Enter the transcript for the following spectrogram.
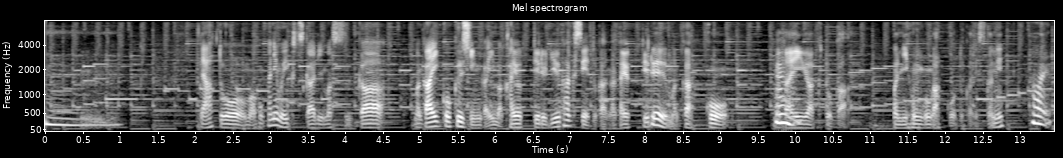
うん。であと、まあ、他にもいくつかありますが、まあ、外国人が今通ってる留学生とかが通ってる、まあ、学校、うん大学とか、まあ、日本語学校とかですかね、はい。ま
